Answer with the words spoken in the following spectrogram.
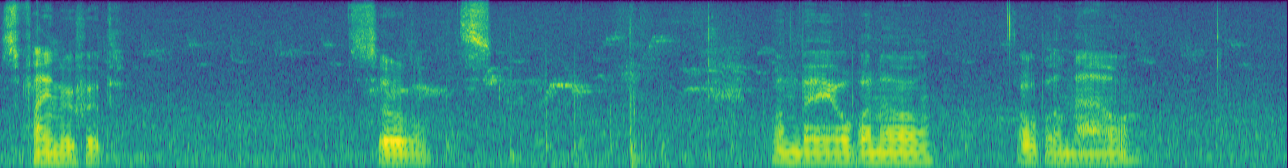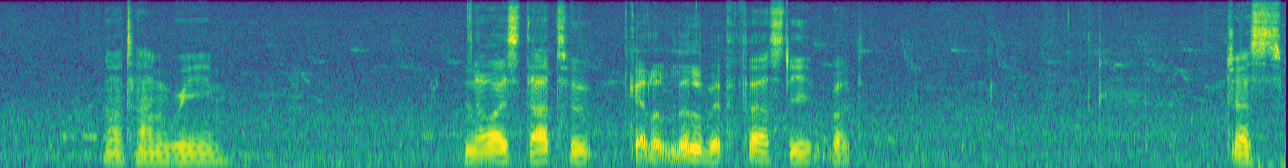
is fine with it. So it's one day over now, over now, not hungry. Now I start to get a little bit thirsty but just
